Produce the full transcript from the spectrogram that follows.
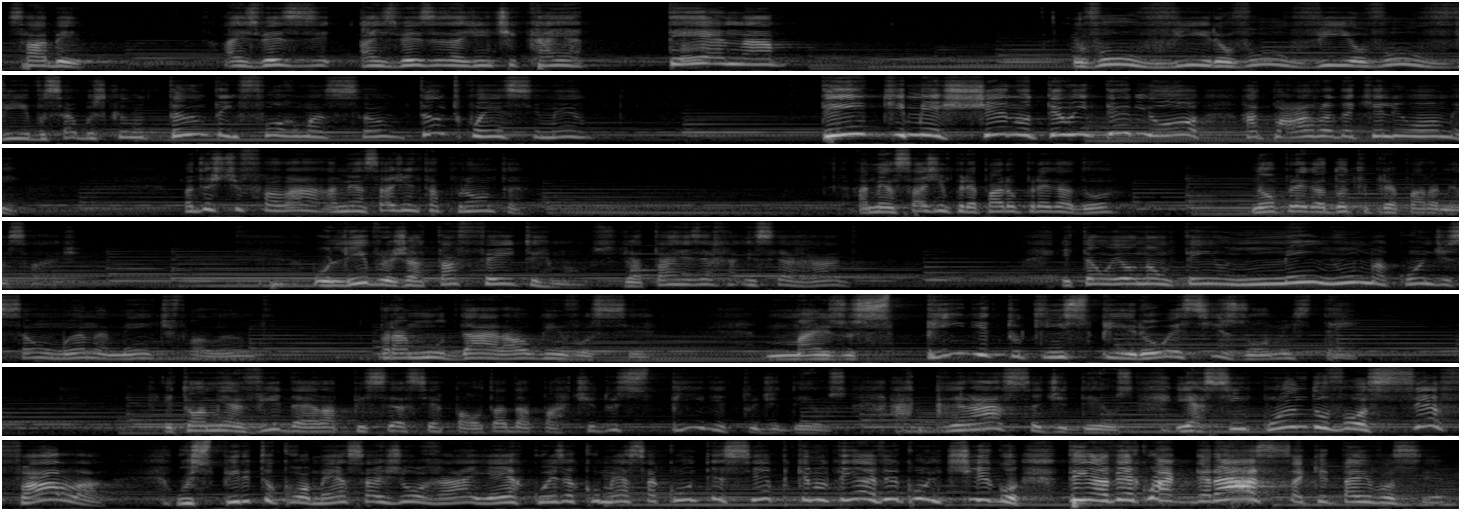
Sabe, às vezes, às vezes a gente cai até na eu vou ouvir, eu vou ouvir, eu vou ouvir. Você está buscando tanta informação, tanto conhecimento. Que mexer no teu interior a palavra daquele homem. Mas deixa eu te falar, a mensagem está pronta. A mensagem prepara o pregador, não o pregador que prepara a mensagem. O livro já está feito, irmãos, já está encerrado. Então eu não tenho nenhuma condição, humanamente falando, para mudar algo em você mas o espírito que inspirou esses homens tem. Então a minha vida ela precisa ser pautada a partir do espírito de Deus, a graça de Deus. E assim quando você fala, o espírito começa a jorrar e aí a coisa começa a acontecer, porque não tem a ver contigo, tem a ver com a graça que está em você.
